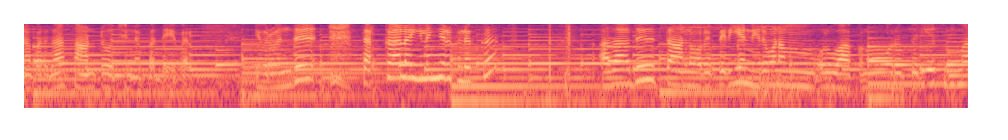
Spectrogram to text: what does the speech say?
நபர் தான் சாண்டோ சின்னப்ப தேவர். இவர் வந்து தற்கால இளைஞர்களுக்கு அதாவது தான் ஒரு பெரிய நிறுவனம் உருவாக்கணும் ஒரு பெரிய சினிமா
